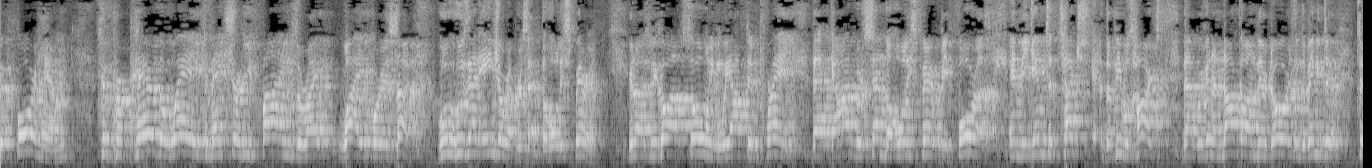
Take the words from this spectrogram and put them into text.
before him to prepare the way to make sure he finds the right wife for his son. Who, who's that angel represent? The Holy Spirit. You know, as we go out soul winning, we often pray that God would send the Holy Spirit before us and begin to touch the people's hearts, that we're going to knock on their doors and to begin to, to,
